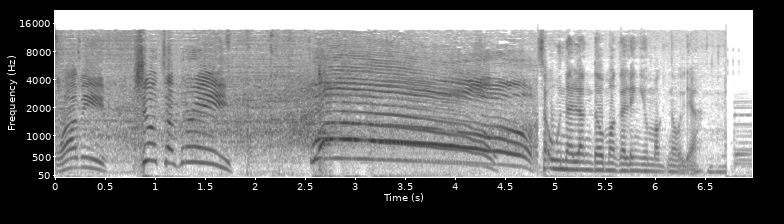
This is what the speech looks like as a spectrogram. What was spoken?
Juami shoots a three! Whoa! Sa una lang daw magaling yung Magnolia.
